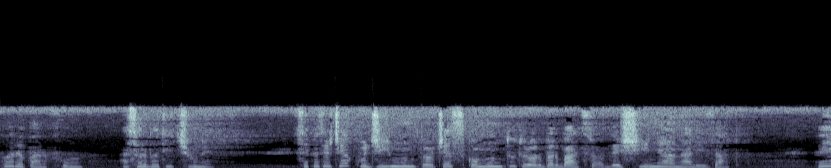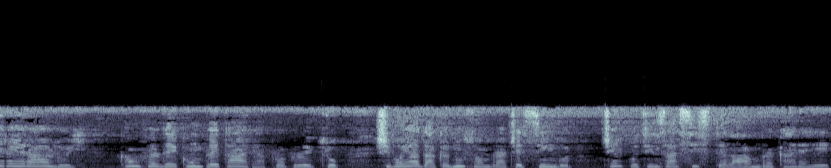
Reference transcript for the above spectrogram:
fără parfum, a sărbăticiune. Se petrecea cu Jim un proces comun tuturor bărbaților, deși neanalizat. Vera era a lui, ca un fel de completare a propriului trup și voia, dacă nu s-o îmbrace singur, cel puțin să asiste la îmbrăcarea ei,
